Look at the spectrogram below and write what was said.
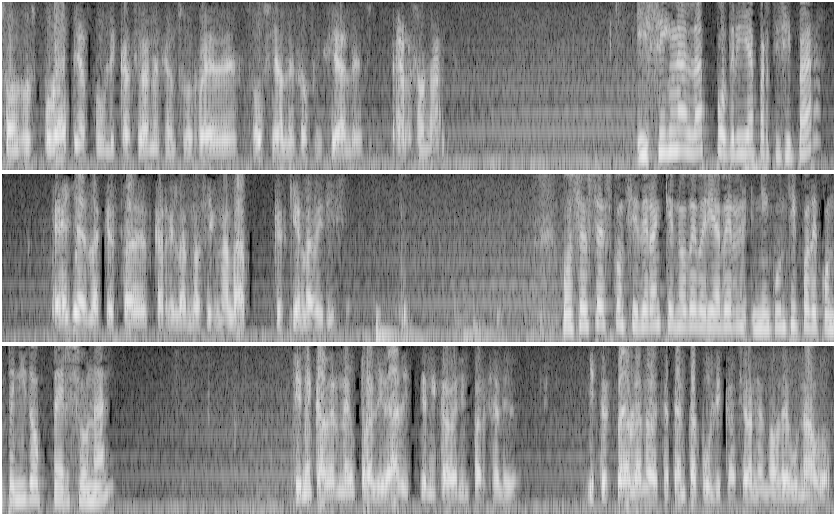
Son sus propias publicaciones en sus redes sociales oficiales personales. ¿Y Signalab podría participar? Ella es la que está descarrilando a Signalab, que es quien la dirige. O sea, ¿ustedes consideran que no debería haber ningún tipo de contenido personal? Tiene que haber neutralidad y tiene que haber imparcialidad. Y te estoy hablando de 70 publicaciones, no de una o dos.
